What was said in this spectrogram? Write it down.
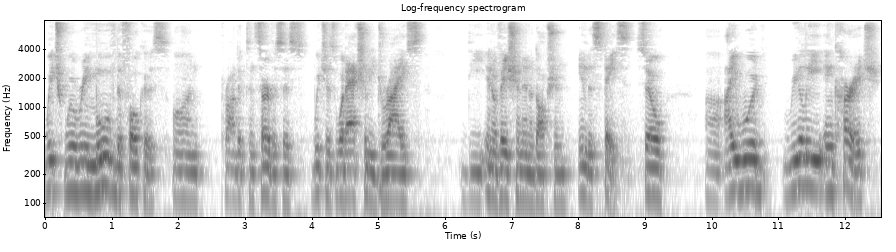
which will remove the focus on products and services, which is what actually drives the innovation and adoption in the space. So uh, I would really encourage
